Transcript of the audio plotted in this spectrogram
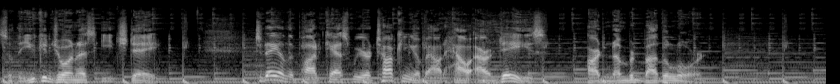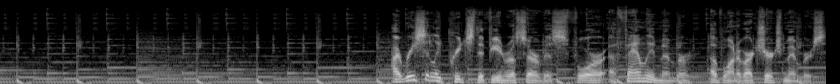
so that you can join us each day. Today on the podcast, we are talking about how our days are numbered by the Lord. I recently preached the funeral service for a family member of one of our church members.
